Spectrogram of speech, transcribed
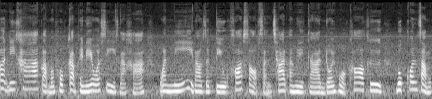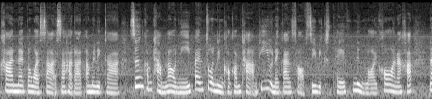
สวัสดีค่ะ กลับมาพบกับ Penny Overseas นะคะ วันนี้เราจะติวข้อสอบสัญชาติอเมริกัน โดยหัวข้อคือ บุคคลสำคัญในประวัติศาสตร์สหรัฐอเมริกา ซึ่งคำถามเหล่านี้เป็นส่วนหนึ่งของคำถามที่อยู่ในการสอบ Civics Test 100 ข้อนะคะ ใน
